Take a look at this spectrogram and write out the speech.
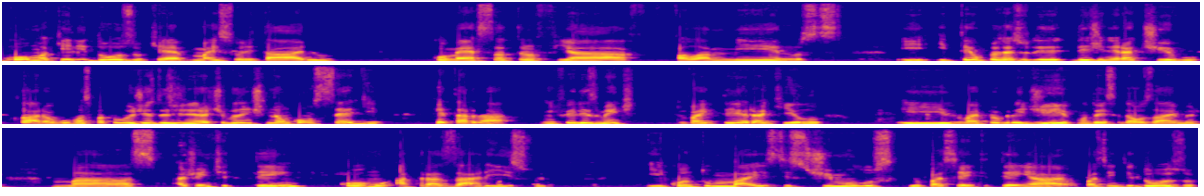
como aquele idoso que é mais solitário começa a atrofiar, falar menos e, e ter um processo de, degenerativo. Claro, algumas patologias degenerativas a gente não consegue retardar. Infelizmente, vai ter aquilo e vai progredir, com a doença de Alzheimer. Mas a gente tem como atrasar isso e quanto mais estímulos o paciente tem, ah, o paciente idoso,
